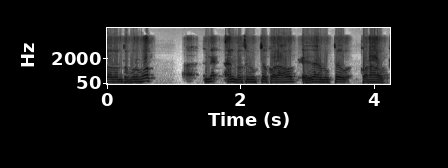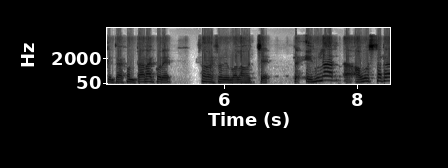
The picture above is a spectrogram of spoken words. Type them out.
তদন্তপূর্বক নথিভুক্ত করা হোক, এজাহারভুক্ত করা হোক, কিন্তু এখন তা না করে সরাসরি বলা হচ্ছে। তো এগুলার অবস্থাটা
